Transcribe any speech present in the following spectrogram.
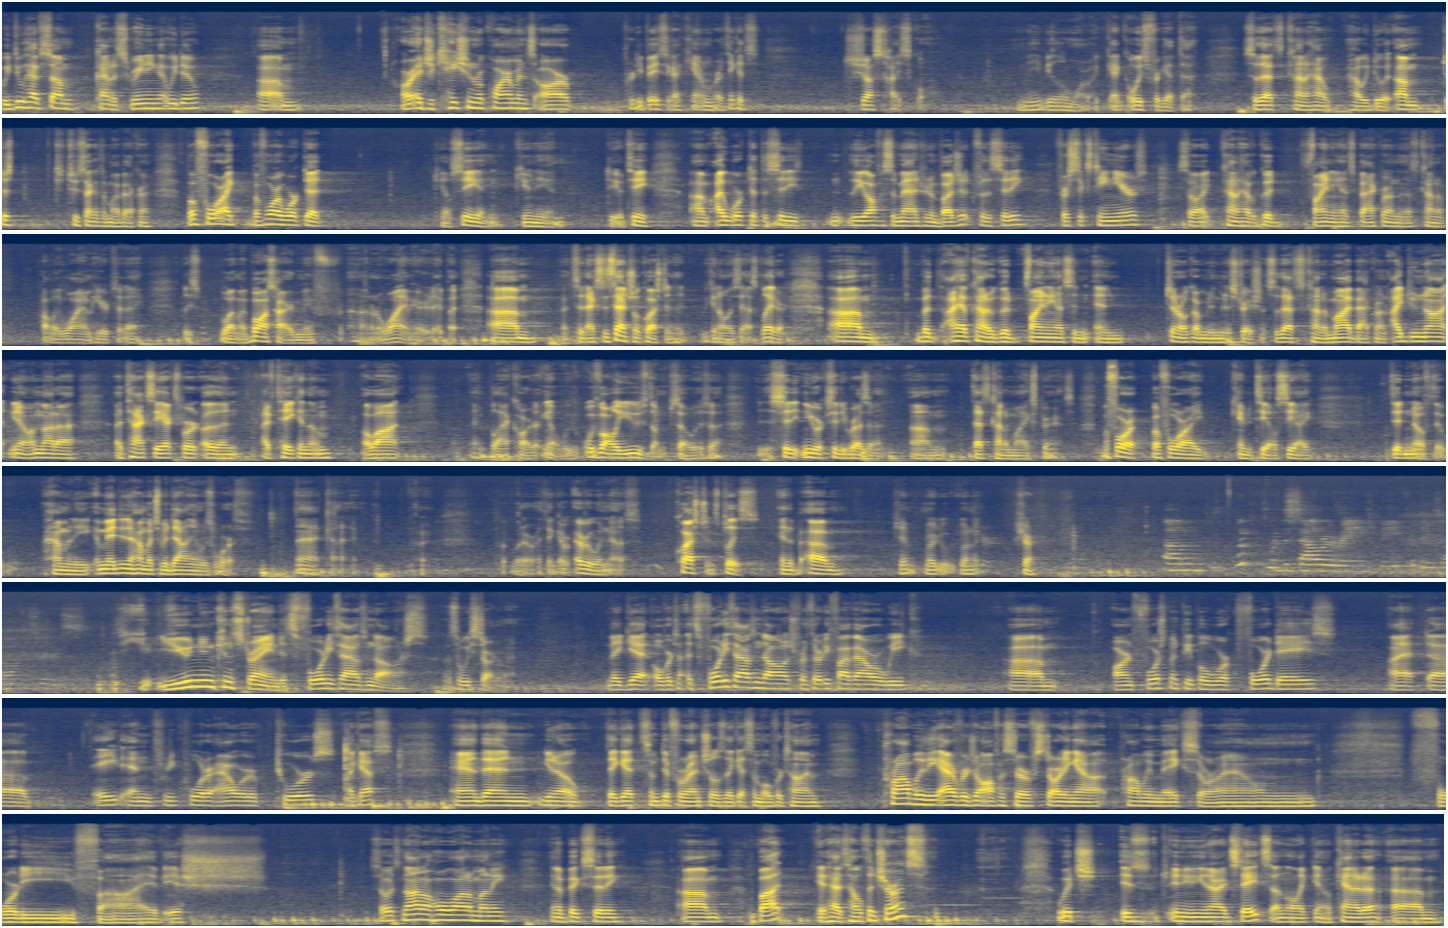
We do have some kind of screening that we do. Um, Our education requirements are pretty basic. I can't remember. I think it's just high school. Maybe a little more. I I always forget that. So that's kind of how, how we do it. Um, Just two seconds of my background. Before I, before I worked at TLC and CUNY and DOT. Um, I worked at the city, the Office of Management and Budget for the city for 16 years, so I kind of have a good finance background, and that's kind of probably why I'm here today. At least why my boss hired me. I don't know why I'm here today, but um, it's an existential question that we can always ask later. Um, but I have kind of a good finance and, and general government administration, so that's kind of my background. I do not, you know, I'm not a, a taxi expert, other than I've taken them a lot and black card, you know, we've, we've all used them. So as a city, New York City resident, um, that's kind of my experience. Before, before I came to TLC, I didn't know if the, how many, I mean, I didn't know how much a medallion was worth. Eh, I kind of knew. But whatever, I think everyone knows. Questions, please. In the, um, Jim, you want to? Sure. Um, what would the salary range be for these officers? U- Union constrained, it's forty thousand dollars. That's what we started at. They get overtime, it's forty thousand dollars for a thirty-five hour week. Um, Our enforcement people work four days at uh, eight and three-quarter hour tours, I guess. And then, you know, they get some differentials, they get some overtime. Probably the average officer starting out probably makes around 45-ish. So it's not a whole lot of money in a big city. Um, But it has health insurance, which is in the United States, unlike, you know, Canada, um,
